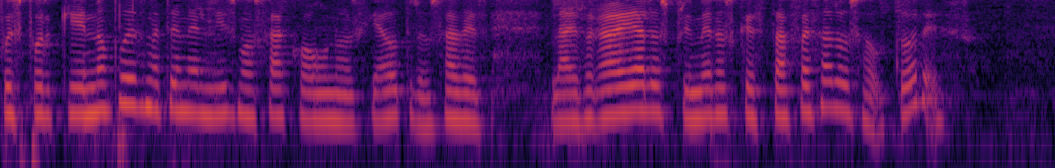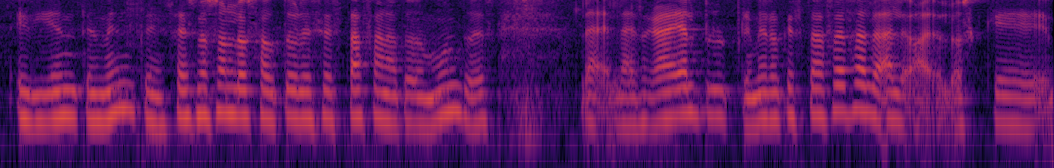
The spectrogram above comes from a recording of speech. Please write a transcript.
Pues porque no puedes meter en el mismo saco a unos y a otros, ¿sabes? La SGAE a los primeros que estafa es a los autores, evidentemente. ¿Sabes? No son los autores que estafan a todo el mundo, es la, la SGAE al pr- primero que estafa es a, a a los que...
